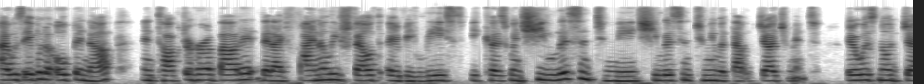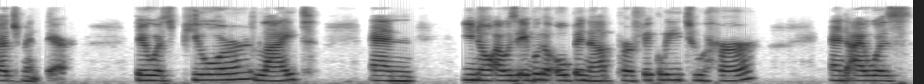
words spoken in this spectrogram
I, I, was able to open up and talk to her about it. That I finally felt a release because when she listened to me, she listened to me without judgment. There was no judgment there. There was pure light, and you know I was able to open up perfectly to her, and I was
